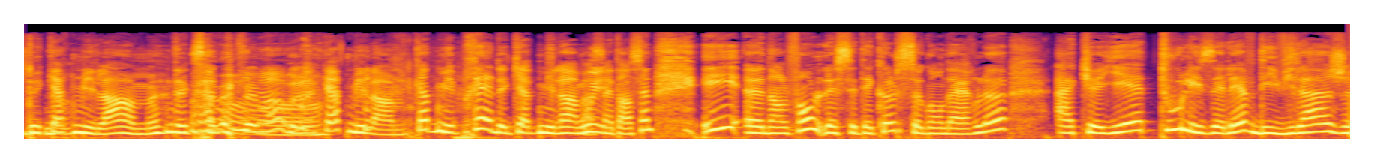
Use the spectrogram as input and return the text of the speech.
De 4000 âmes. De Ça me fait 4000 âmes. mourir. 4000 âmes. Quatre- mais près de 4000 ans Oui. à Saint-Anselme. Et euh, dans le fond, le- cette école secondaire-là accueillait tous les élèves des villages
